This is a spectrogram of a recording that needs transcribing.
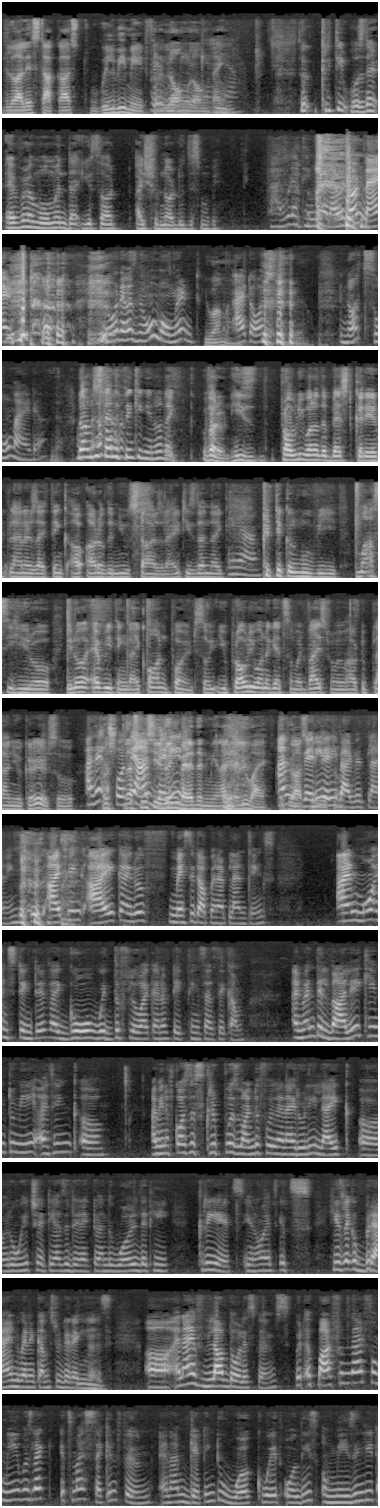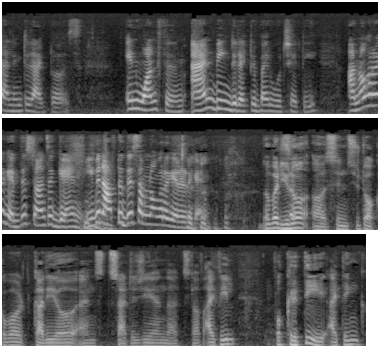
Dilwale's star cast, will be made for Will a long, long time. yeah. So Kriti, was there ever a moment that you thought I should not do this movie? Why would I think that? I was not mad. no, there was no moment. You are mad. At all. Yeah. Not so mad, yeah. Yeah. No, I'm just kind of thinking, you know, like Varun. He's probably one of the best career planners I think out, out of the new stars, right? He's done like Yeah. critical movie, massy hero, you know, everything like on point. So you probably want to get some advice from him how to plan your career. So I think, Trust firstly, trust I'm she's very, doing better than me, and I'll tell you why. if you I'm ask me very, very bad with planning because I think I kind of mess it up when I plan things. I'm more instinctive. I go with the flow. I kind of take things as they come. And when Dilwale came to me, I think, uh, I mean, of course, the script was wonderful, and I really like uh, Rohit Shetty as a director and the world that he creates. You know, it's, it's he's like a brand when it comes to directors. Uh, and I've loved all his films. But apart from that, for me, it was like it's my second film, and I'm getting to work with all these amazingly talented actors in one film and being directed by Rohit Shetty. I'm not gonna get this chance again. Even after this, I'm not gonna get it again. No, but you know, uh, since you talk about career and strategy and that stuff, I feel for Kriti, I think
